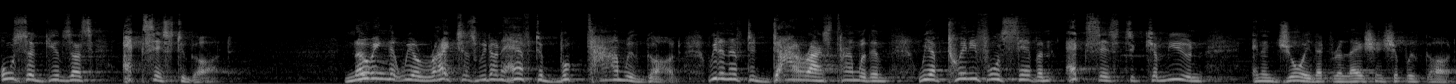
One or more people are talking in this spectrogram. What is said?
also gives us access to God. Knowing that we are righteous, we don't have to book time with God. We don't have to diarize time with Him. We have 24 7 access to commune and enjoy that relationship with God.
